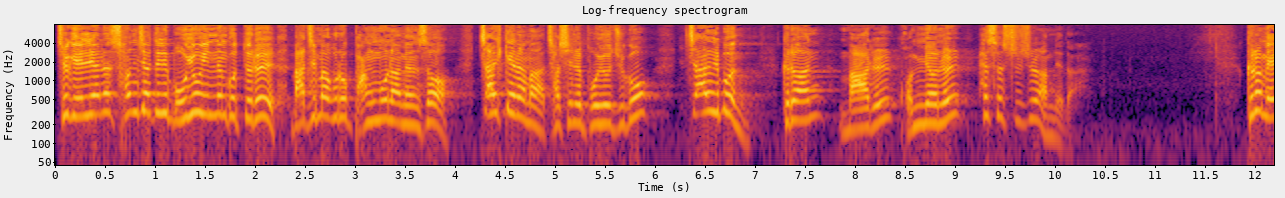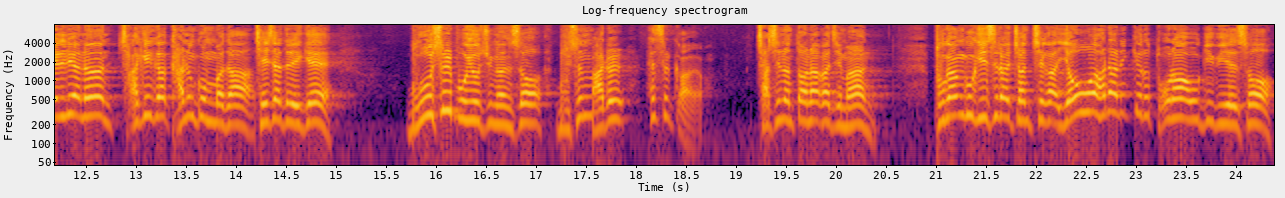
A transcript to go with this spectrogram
즉 엘리야는 선지자들이 모여 있는 곳들을 마지막으로 방문하면서 짧게나마 자신을 보여주고 짧은 그러한 말을 권면을 했었을 줄 압니다. 그럼 엘리야는 자기가 가는 곳마다 제자들에게 무엇을 보여주면서 무슨 말을 했을까요? 자신은 떠나가지만 북왕국 이스라엘 전체가 여호와 하나님께로 돌아오기 위해서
